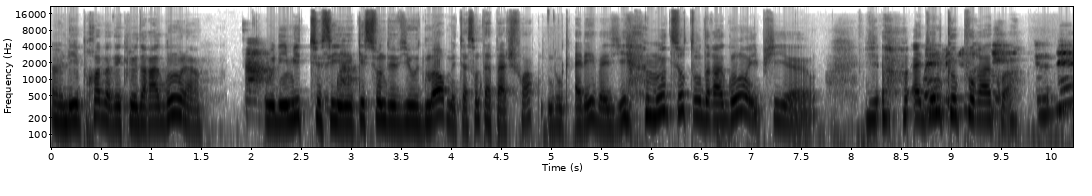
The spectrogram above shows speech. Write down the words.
l'épreuve avec le dragon là. Ou limite, c'est une question de vie ou de mort, mais de toute façon, t'as pas le choix. Donc, allez, vas-y, monte sur ton dragon et puis euh, advienne que pourra, quoi. Mais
